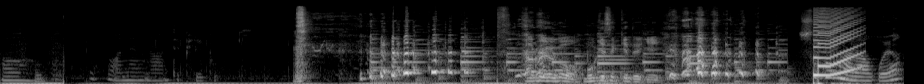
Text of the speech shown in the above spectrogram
어, 나는 나한테 빌붙기. 바로 이거 모기 새끼 되기 수금하라고요?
